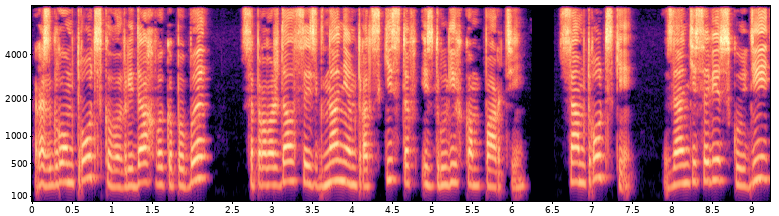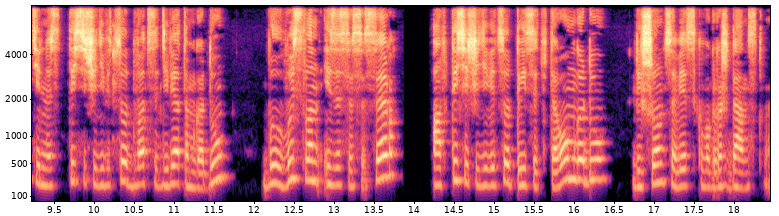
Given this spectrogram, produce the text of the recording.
Разгром Троцкого в рядах ВКПБ сопровождался изгнанием троцкистов из других компартий. Сам Троцкий за антисоветскую деятельность в 1929 году был выслан из СССР, а в 1932 году лишен советского гражданства.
